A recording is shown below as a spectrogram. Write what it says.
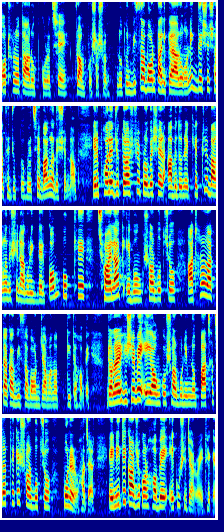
কঠোরতা আরোপ করেছে ট্রাম্প প্রশাসন। নতুন ভিসা বন্ড তালিকায় আরও অনেক দেশের সাথে যুক্ত হয়েছে বাংলাদেশের নাম। এর ফলে যুক্তরাষ্ট্রে প্রবেশের আবেদনের ক্ষেত্রে বাংলাদেশি নাগরিকদের কমপক্ষে ছয় লাখ এবং সর্বোচ্চ আঠারো লাখ টাকা ভিসা বন্ড জামানত দিতে হবে। ডলারের হিসেবে এই অঙ্ক সর্বনিম্ন পাঁচ হাজার থেকে সর্বোচ্চ পনেরো হাজার। এই নীতি কার্যকর হবে একুশে জানুয়ারি থেকে।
